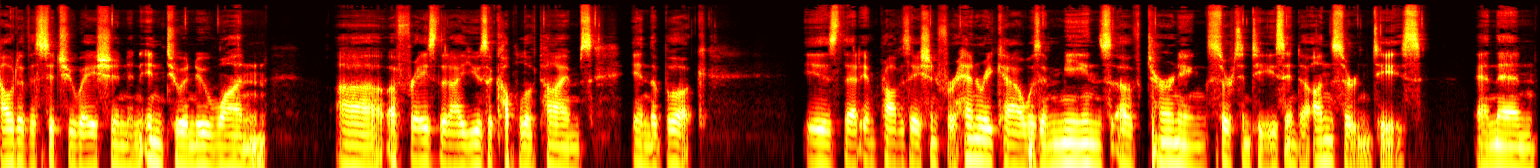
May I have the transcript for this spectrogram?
out of a situation and into a new one. Uh, a phrase that I use a couple of times in the book is that improvisation for Henry Cow was a means of turning certainties into uncertainties and then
